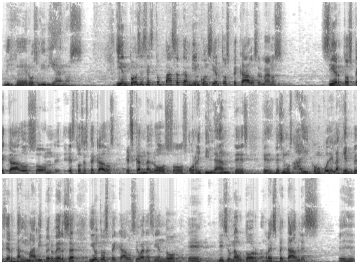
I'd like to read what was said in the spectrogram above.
ligeros, livianos. Y entonces esto pasa también con ciertos pecados, hermanos. Ciertos pecados son estos pecados escandalosos, horripilantes, que decimos, ay, ¿cómo puede la gente ser tan mal y perversa? Y otros pecados se van haciendo, eh, dice un autor, respetables. Eh,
